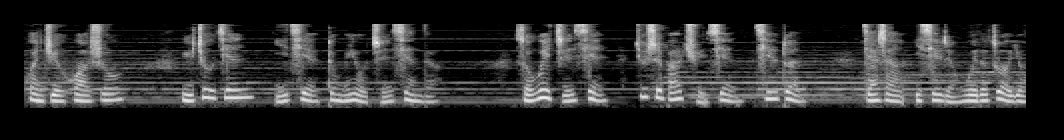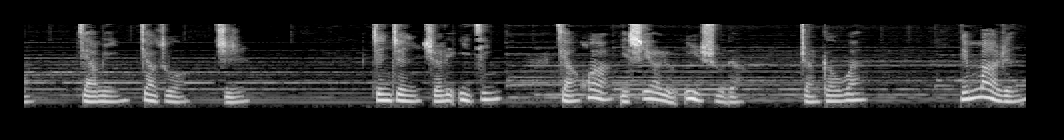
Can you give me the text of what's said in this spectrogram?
换句话说，宇宙间一切都没有直线的。所谓直线，就是把曲线切断，加上一些人为的作用。假名叫做直。真正学了易经，讲话也是要有艺术的，转个弯。连骂人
